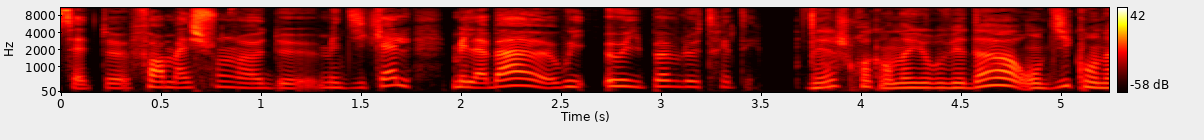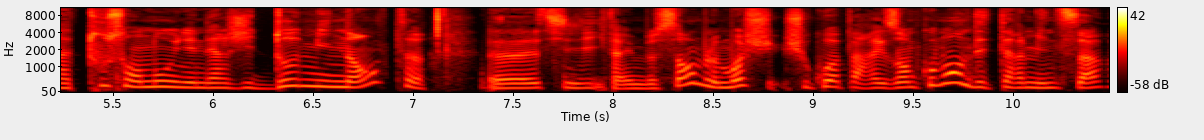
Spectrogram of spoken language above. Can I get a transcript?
cette euh, formation de médicale. Mais là-bas, oui, eux, ils peuvent le traiter. D'ailleurs, je crois qu'en Ayurveda, on dit qu'on a tous en nous une énergie dominante. enfin, il me semble. Moi, je suis quoi, par exemple? Comment on détermine ça?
